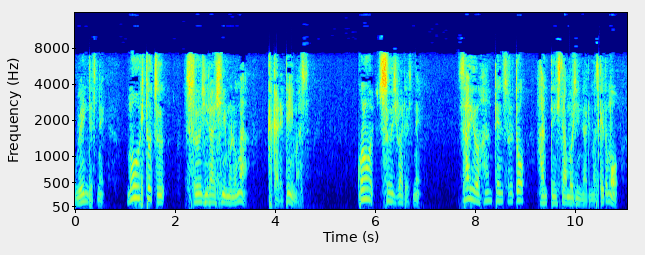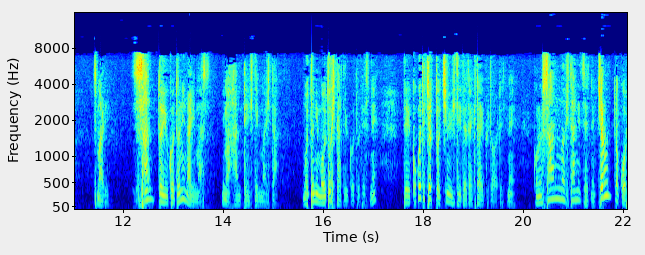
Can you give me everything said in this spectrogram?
上にですね、もう一つ数字らしいものが書かれています。この数字はですね、左右反転すると反転した文字になりますけども、つまり3ということになります。今反転してみました。元に戻したということですね。で、ここでちょっと注意していただきたいことはですね、この3の下にですね、ちょろんとこう、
